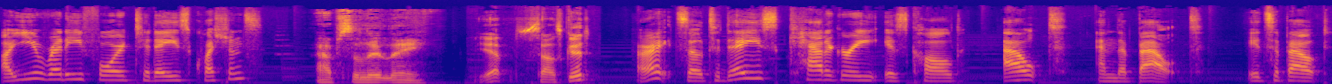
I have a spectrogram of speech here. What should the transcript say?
Are you ready for today's questions? Absolutely. Yep, sounds good. All right, so today's category is called Out and About. It's about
